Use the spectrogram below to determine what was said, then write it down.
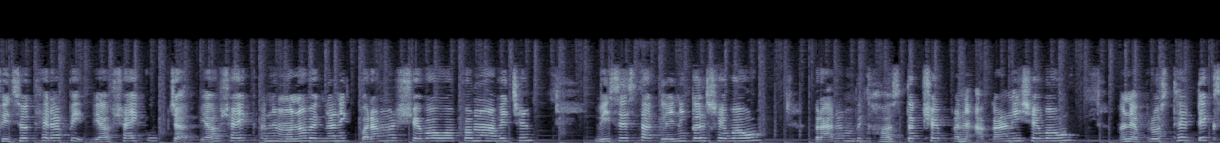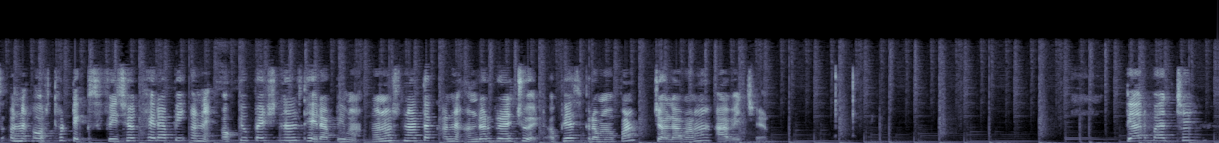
ફિઝિયોથેરાપી, વ્યાવસાયિક ઉપચાર, વ્યાવસાયિક અને મનોવૈજ્ઞાનિક પરામર્શ સેવાઓ આપવામાં આવે છે. વિશેષતા ક્લિનિકલ સેવાઓ, પ્રારંભિક હસ્તક્ષેપ અને આકારણી સેવાઓ અને પ્રોસ્થેટિક્સ અને ઓર્થોટિક્સ, ફિઝિયોથેરાપી અને ઓક્યુપેશનલ થેરાપીમાં અનુસ્નાતક અને અંડરગ્રેજ્યુએટ અભ્યાસક્રમો પણ ચલાવવામાં આવે છે. ત્યારબાદ છે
